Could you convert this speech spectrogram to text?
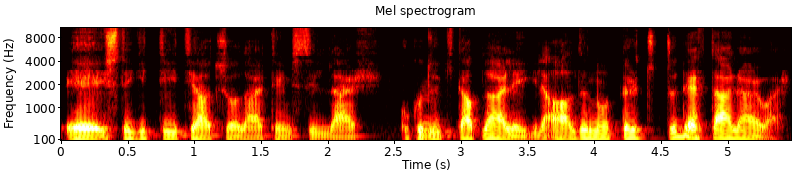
e, işte gittiği tiyatrolar, temsiller, okuduğu Hı. kitaplarla ilgili aldığı notları tuttuğu defterler var.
